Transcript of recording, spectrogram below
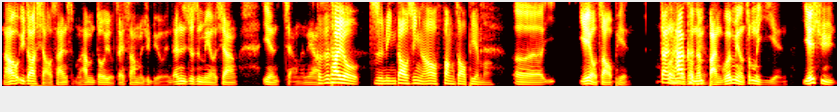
然后遇到小三什么，他们都有在上面去留言，但是就是没有像燕讲的那样。可是他有指名道姓，然后放照片吗？呃，也有照片，但是他可能版规没有这么严，也许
